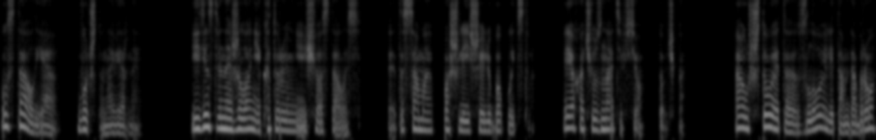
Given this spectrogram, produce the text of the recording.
Устал я, вот что, наверное. Единственное желание, которое меня еще осталось, это самое пошлейшее любопытство. Я хочу знать и все. Точка. А уж что это, зло или там добро,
